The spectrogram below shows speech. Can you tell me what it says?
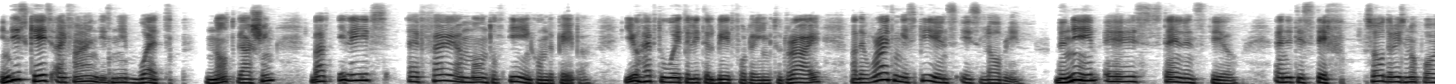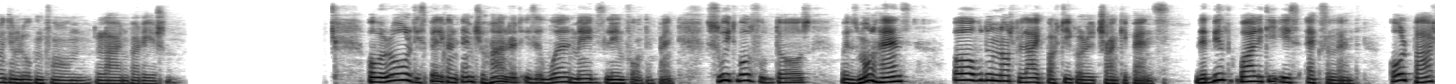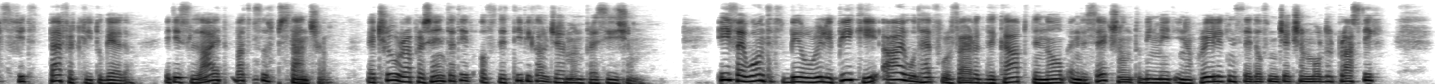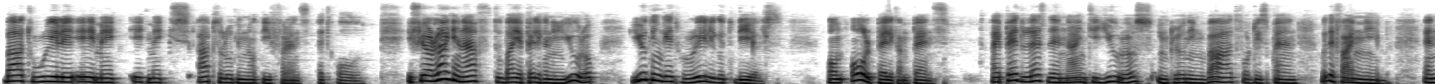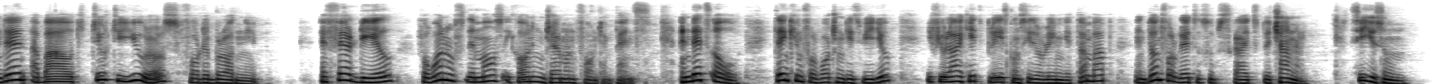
In this case I find this nib wet, not gushing, but it leaves a fair amount of ink on the paper. You have to wait a little bit for the ink to dry, but the writing experience is lovely. The nib is stainless steel and it is stiff, so there is no point in looking for line variation. Overall, this Pelikan M200 is a well-made slim fountain pen, suitable for those with small hands or do not like particularly chunky pens. The build quality is excellent. All parts fit perfectly together. It is light but substantial, a true representative of the typical German precision. If I wanted to be really picky, I would have preferred the cap, the knob and the section to be made in acrylic instead of injection molded plastic, but really it, make, it makes absolutely no difference at all. If you are lucky enough to buy a Pelikan in Europe, you can get really good deals on all Pelikan pens. I paid less than 90 euros, including VAT, for this pen with a fine nib, and then about 30 euros for the broad nib. A fair deal for one of the most iconic German fountain pens. And that's all. Thank you for watching this video. If you like it, please consider leaving a thumb up and don't forget to subscribe to the channel. See you soon.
